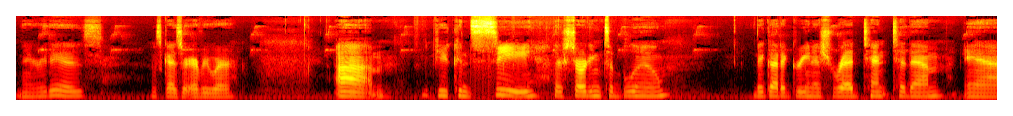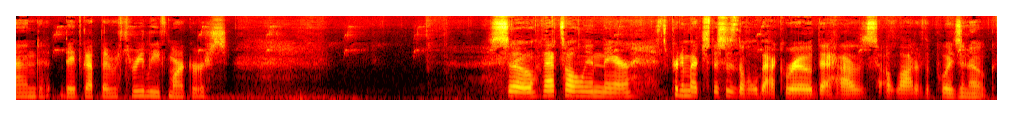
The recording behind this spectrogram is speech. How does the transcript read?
There it is. Those guys are everywhere. Um, if you can see, they're starting to bloom. They got a greenish red tint to them, and they've got their three leaf markers. So that's all in there. It's pretty much, this is the whole back road that has a lot of the poison oak.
